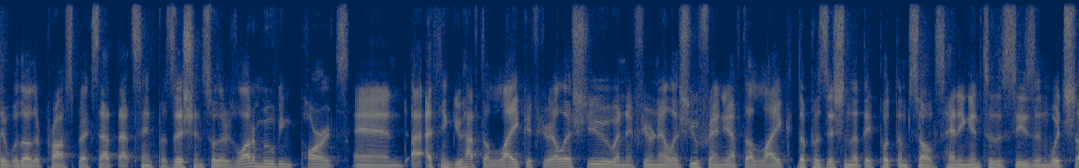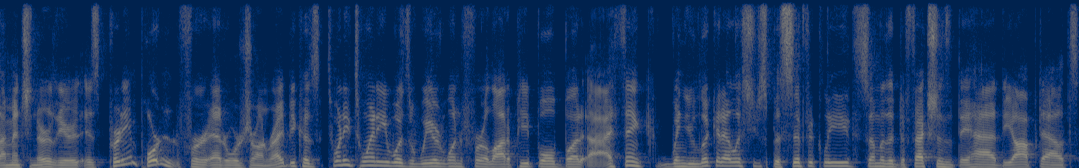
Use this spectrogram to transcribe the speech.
sit with other prospects at that same position. So there's a lot of moving parts. And I think you have to like, if you're LSU and if you're an LSU fan, you have to like the position that they put themselves heading into the season, which I mentioned earlier is pretty important for Ed Orgeron, right? Because 2020 was a weird one for a lot of people. But I think when you look at LSU specifically, some of the defections that they had, the opt outs,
